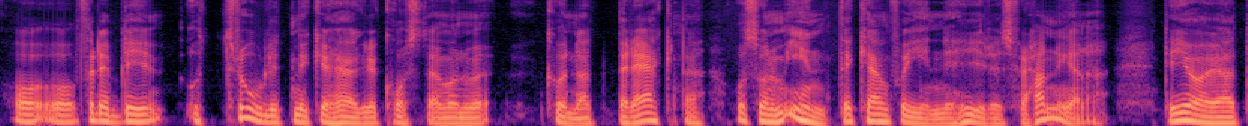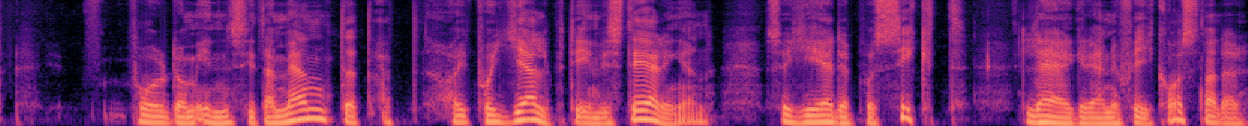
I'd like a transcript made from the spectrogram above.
Och, och, för det blir otroligt mycket högre kostnader än vad de kunnat beräkna och som de inte kan få in i hyresförhandlingarna. Det gör ju att får de incitamentet att få hjälp till investeringen så ger det på sikt lägre energikostnader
